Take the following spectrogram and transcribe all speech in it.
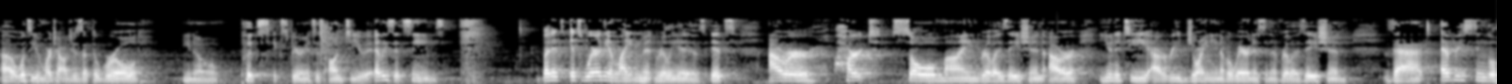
uh, what's even more challenging is that the world, you know, puts experiences onto you. At least it seems. But it's it's where the enlightenment really is. It's our heart, soul, mind realization, our unity, our rejoining of awareness and of realization that every single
